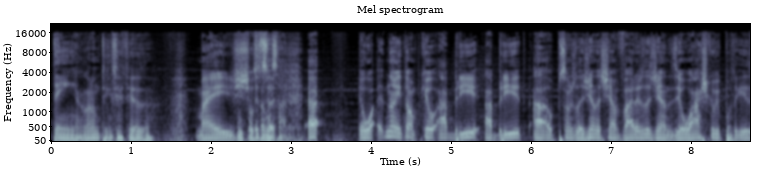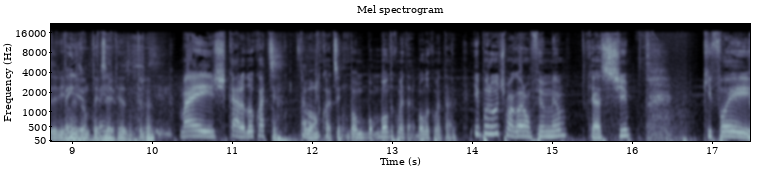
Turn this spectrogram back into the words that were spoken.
tem, agora não tenho certeza. Mas. Então você eu não sabe. Ah, eu, não, então, porque eu abri, abri a opção de legendas, tinha várias legendas. E eu acho que eu vi português ali, mas Entendi, eu não tenho entendi. certeza, entendeu? Mas, cara, eu dou 4 5 Tá bom. 4 5 bom, bom, bom documentário, bom documentário. E por último, agora um filme mesmo, que eu assisti. Que foi.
